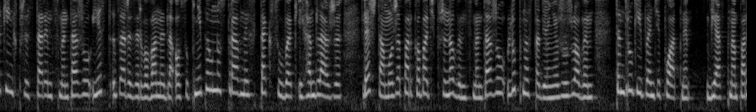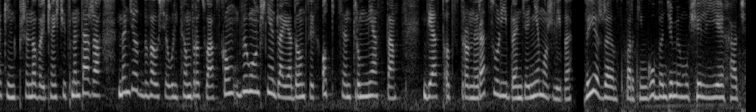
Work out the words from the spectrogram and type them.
Parking przy starym cmentarzu jest zarezerwowany dla osób niepełnosprawnych, taksówek i handlarzy. Reszta może parkować przy nowym cmentarzu lub na stadionie żużlowym. Ten drugi będzie płatny. Wjazd na parking przy nowej części cmentarza będzie odbywał się ulicą Wrocławską wyłącznie dla jadących od centrum miasta. Wjazd od strony Raculi będzie niemożliwy. Wyjeżdżając z parkingu będziemy musieli jechać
